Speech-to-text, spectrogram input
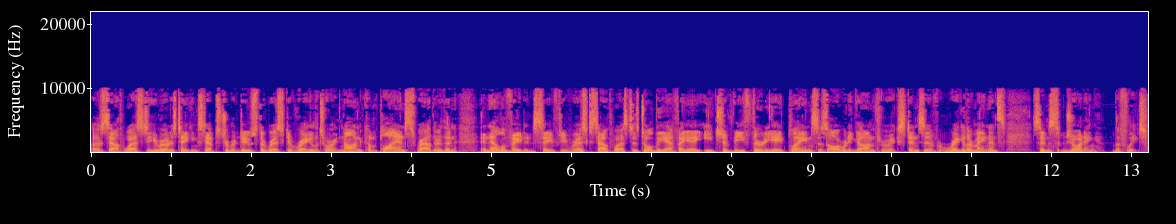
Uh, Southwest, he wrote, is taking steps to reduce the risk of regulatory non-compliance rather than an elevated safety risk. Southwest has told the FAA each of the 38 planes has already gone through extensive regular maintenance since joining the fleet.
